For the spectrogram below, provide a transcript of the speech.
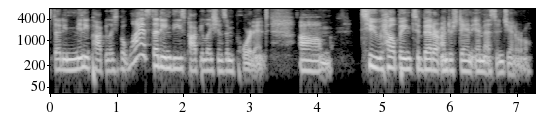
study many populations, but why is studying these populations important um, to helping to better understand MS in general?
